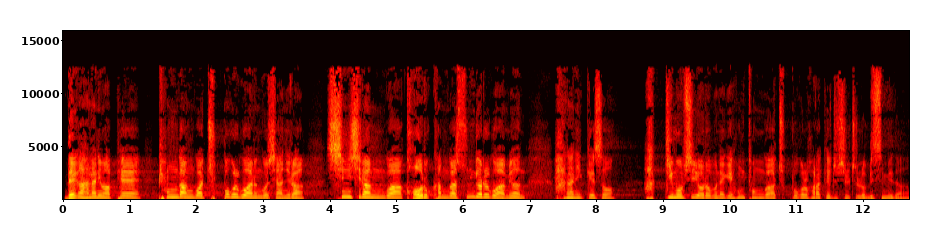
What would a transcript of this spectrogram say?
내가 하나님 앞에 평강과 축복을 구하는 것이 아니라 신실함과 거룩함과 순결을 구하면 하나님께서 아낌없이 여러분에게 형통과 축복을 허락해 주실 줄로 믿습니다.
